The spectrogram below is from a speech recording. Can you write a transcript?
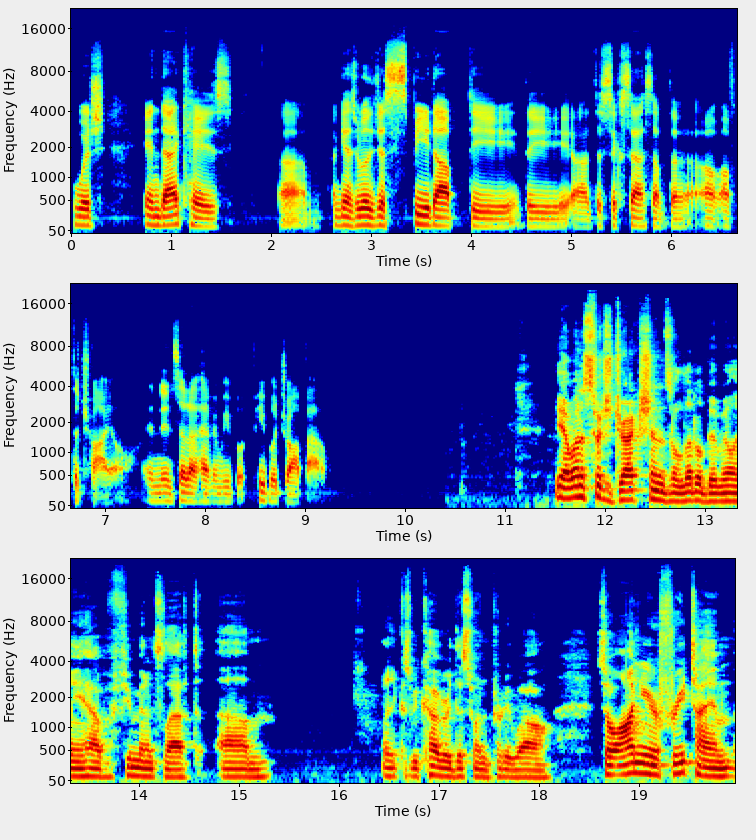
which in that case. Um, again, it's really just speed up the the uh, the success of the of, of the trial, and instead of having people people drop out. Yeah, I want to switch directions a little bit. We only have a few minutes left because we covered this one pretty well. So, on your free time,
